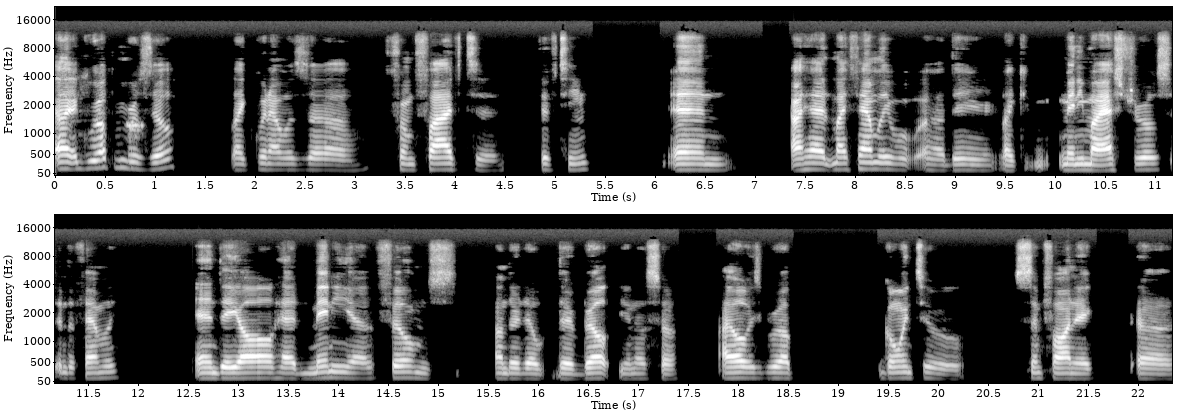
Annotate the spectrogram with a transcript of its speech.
I grew up in Brazil, like when I was uh, from five to fifteen, and I had my family. Uh, they like many maestros in the family, and they all had many uh, films under their their belt. You know, so I always grew up going to symphonic uh,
